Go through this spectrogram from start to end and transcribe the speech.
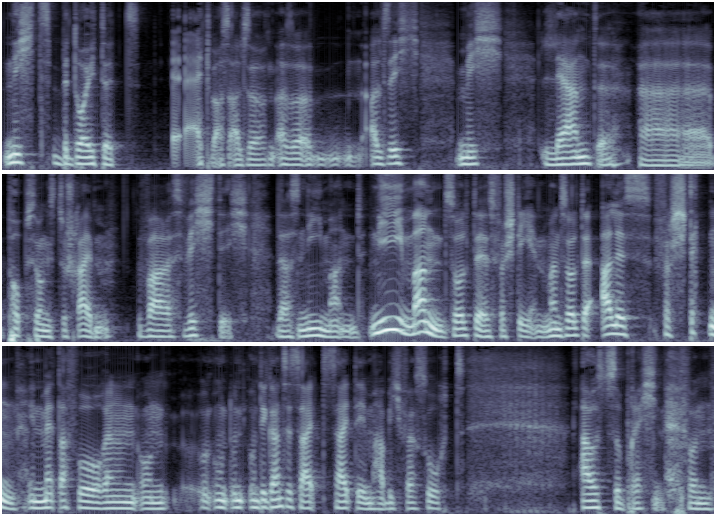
nichts bedeutet etwas. Also, also als ich mich lernte, äh, Popsongs zu schreiben, war es wichtig, dass niemand, niemand sollte es verstehen. Man sollte alles verstecken in Metaphoren und, und, und, und die ganze Zeit seitdem habe ich versucht, auszubrechen von,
